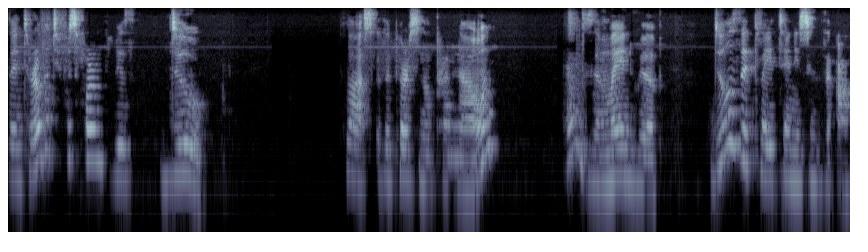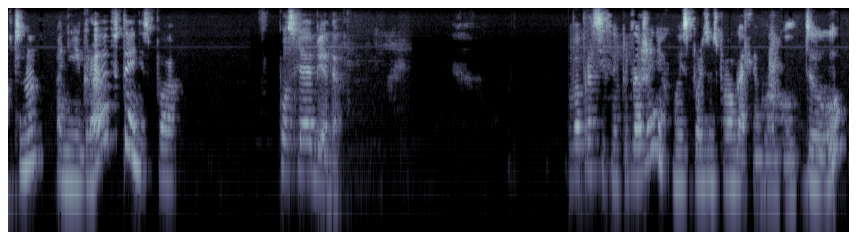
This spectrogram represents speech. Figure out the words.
The interrogative is formed with do plus the personal pronoun and the main verb. Do they play tennis in the afternoon? Они играют в теннис по... после обеда. В вопросительных предложениях мы используем вспомогательный глагол do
